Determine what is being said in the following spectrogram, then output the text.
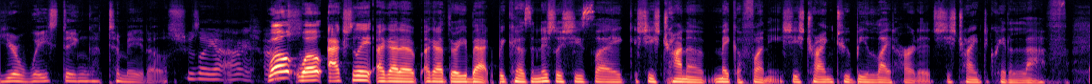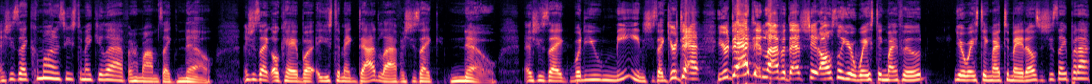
You're wasting tomatoes. She was like, I, I, Well, well, actually, I gotta, I gotta throw you back because initially she's like, she's trying to make a funny. She's trying to be lighthearted. She's trying to create a laugh. And she's like, "Come on, it used to make you laugh." And her mom's like, "No." And she's like, "Okay, but it used to make dad laugh." And she's like, "No." And she's like, "What do you mean?" She's like, "Your dad, your dad didn't laugh at that shit. Also, you're wasting my food." You're wasting my tomatoes. And she's like, but I,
